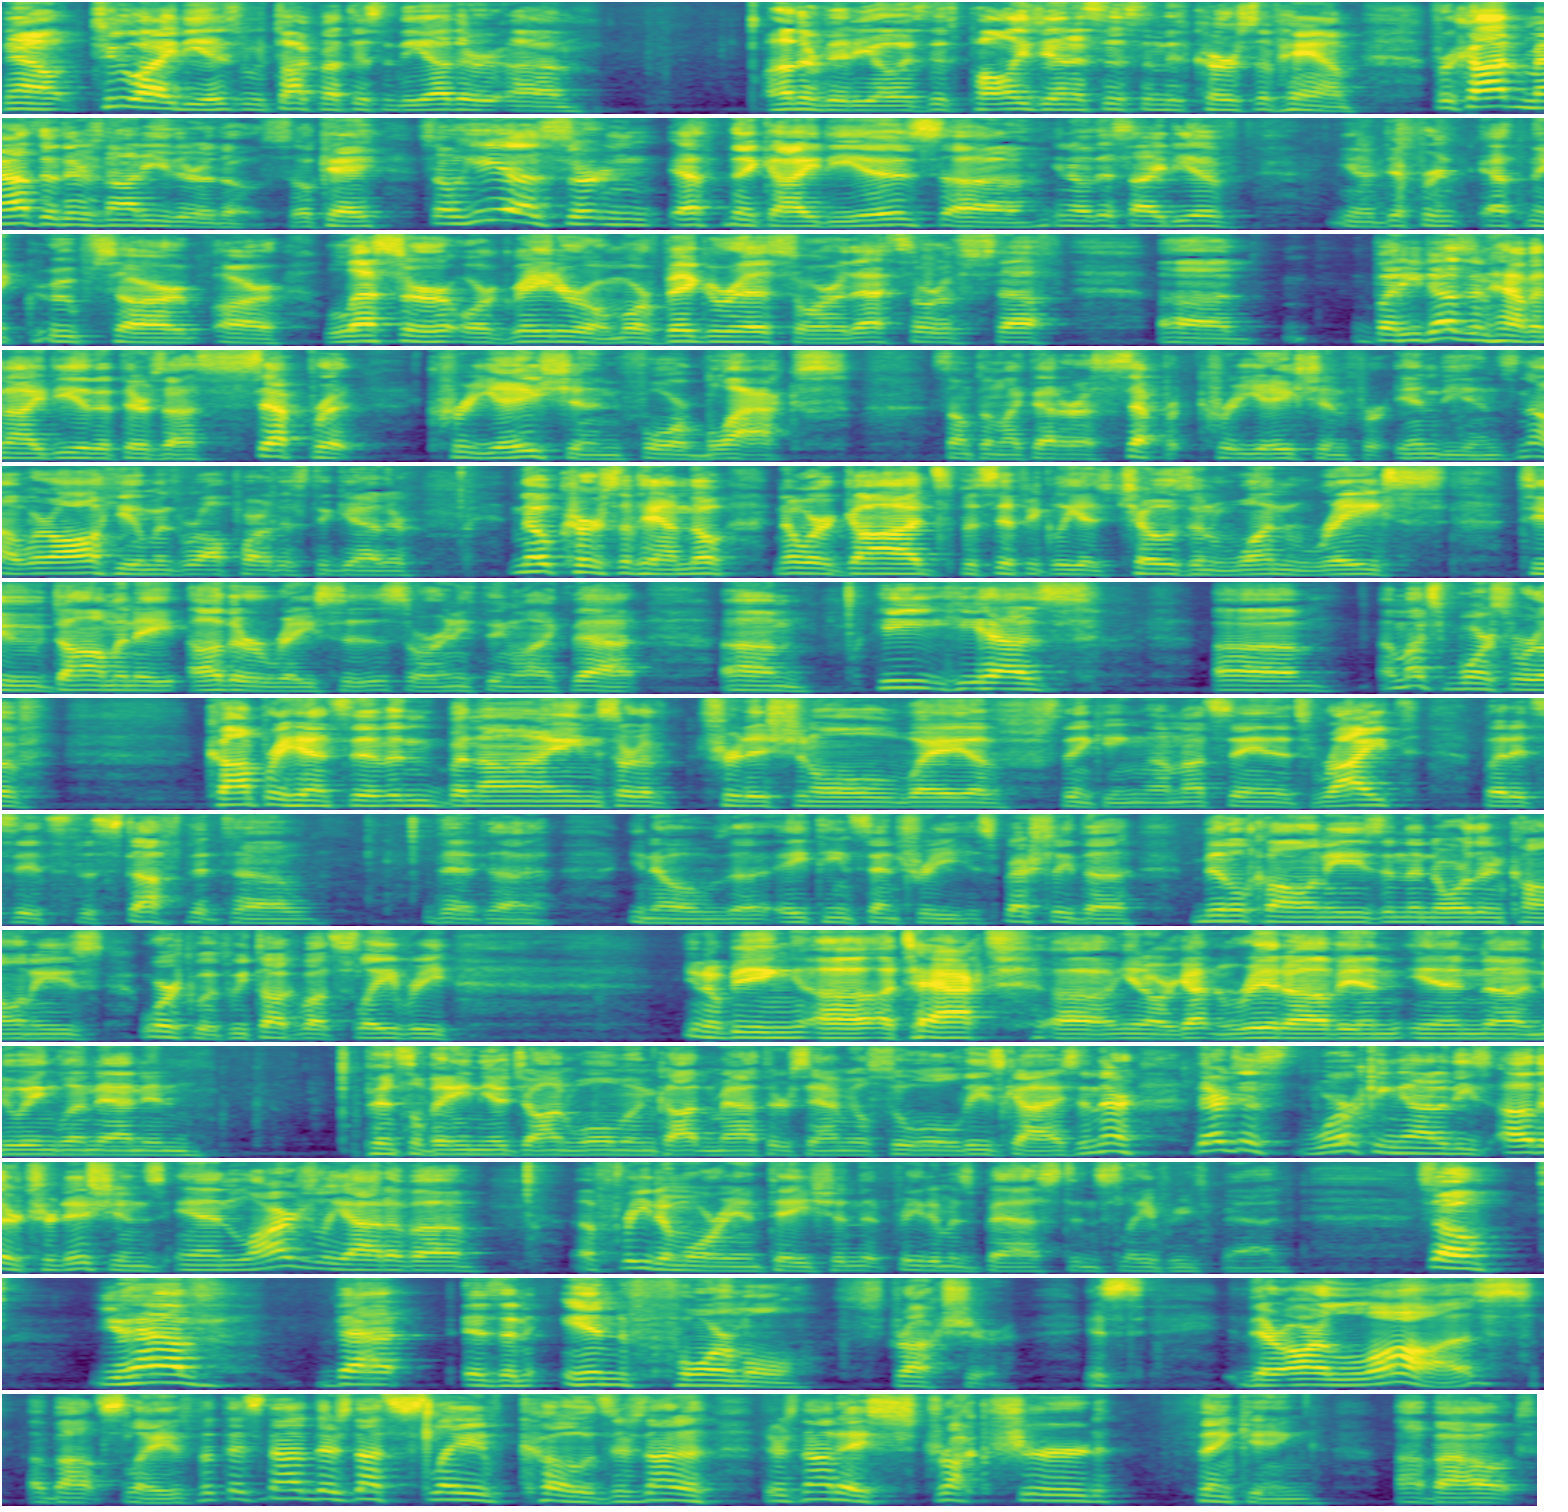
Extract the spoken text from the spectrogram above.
Now, two ideas. We talked about this in the other um, other video. Is this polygenesis and the curse of Ham? For Cotton Mather, there's not either of those. Okay, so he has certain ethnic ideas. Uh, you know, this idea of you know different ethnic groups are are lesser or greater or more vigorous or that sort of stuff. Uh, but he doesn't have an idea that there's a separate creation for blacks something like that, or a separate creation for Indians. No, we're all humans. We're all part of this together. No curse of Ham. No, nowhere God specifically has chosen one race to dominate other races or anything like that. Um, he he has um, a much more sort of comprehensive and benign sort of traditional way of thinking. I'm not saying it's right, but it's it's the stuff that uh, that uh, you know, the 18th century, especially the middle colonies and the northern colonies worked with. We talk about slavery, you know, being uh, attacked, uh, you know, or gotten rid of in in uh, New England and in Pennsylvania. John Woolman, Cotton Mather, Samuel Sewall, these guys, and they're they're just working out of these other traditions and largely out of a, a freedom orientation that freedom is best and slavery is bad. So you have that is an informal structure. It's there are laws about slaves, but there's not there's not slave codes. There's not a there's not a structured thinking about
